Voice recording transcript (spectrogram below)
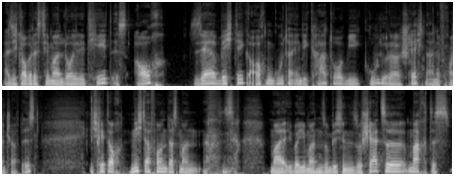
Also ich glaube, das Thema Loyalität ist auch sehr wichtig, auch ein guter Indikator, wie gut oder schlecht eine Freundschaft ist. Ich rede auch nicht davon, dass man mal über jemanden so ein bisschen so Scherze macht. Das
